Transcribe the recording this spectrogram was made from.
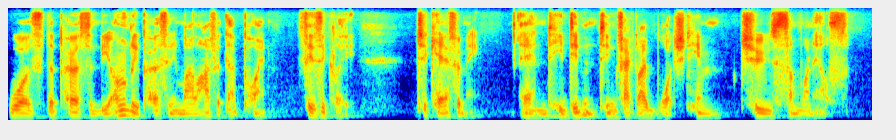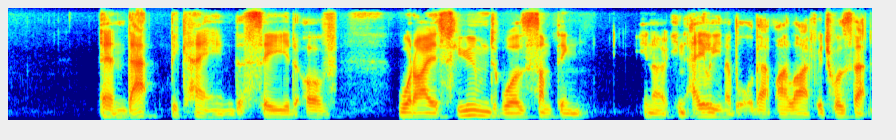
was the person, the only person in my life at that point, physically, to care for me. And he didn't. In fact, I watched him choose someone else. And that became the seed of what I assumed was something, you know, inalienable about my life, which was that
